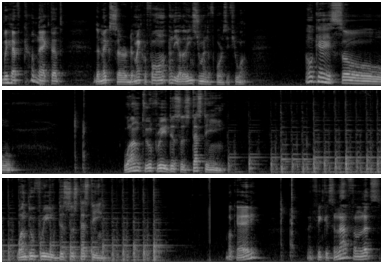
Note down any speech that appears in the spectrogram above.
we have connected the mixer the microphone and the other instrument of course if you want. Okay so one two three this is testing one two three this is testing okay I think it's enough and let's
